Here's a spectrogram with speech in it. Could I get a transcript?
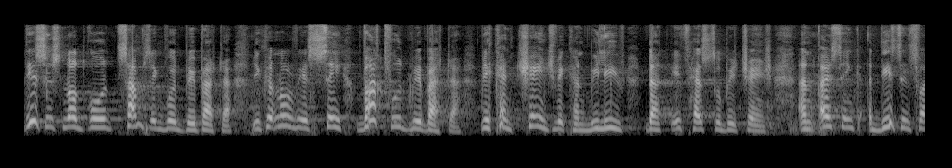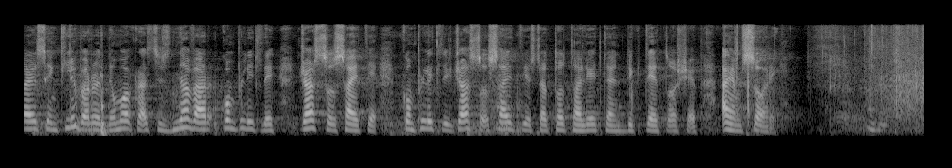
this is not good, something would be better. You can always say, what would be better? We can change, we can believe that it has to be changed. And I think this is why I think liberal democracy is never completely just society. Completely just society is a totalitarian dictatorship. I am sorry. Mm -hmm.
